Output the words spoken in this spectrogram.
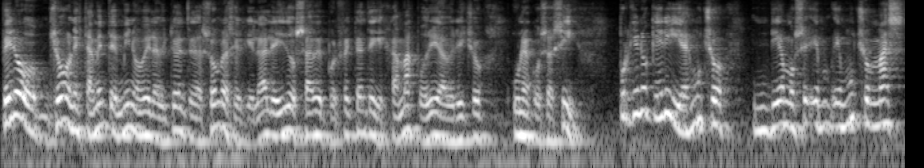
Pero yo honestamente en mi novela Victoria entre las sombras, el que la ha leído sabe perfectamente que jamás podría haber hecho una cosa así. Porque no quería, es mucho, digamos, es, mucho más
